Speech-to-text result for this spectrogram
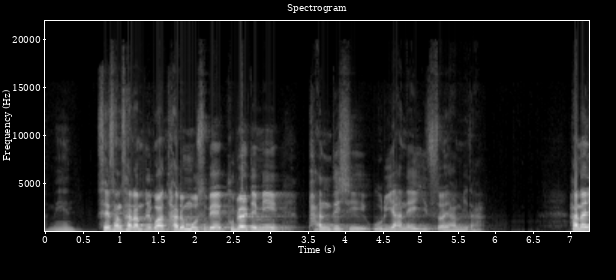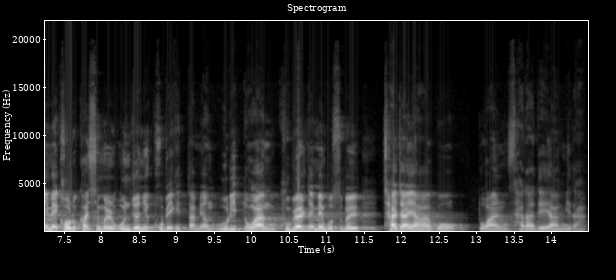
아멘. 세상 사람들과 다른 모습의 구별됨이 반드시 우리 안에 있어야 합니다. 하나님의 거룩하심을 온전히 고백했다면 우리 또한 구별됨의 모습을 찾아야 하고 또한 살아내야 합니다.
